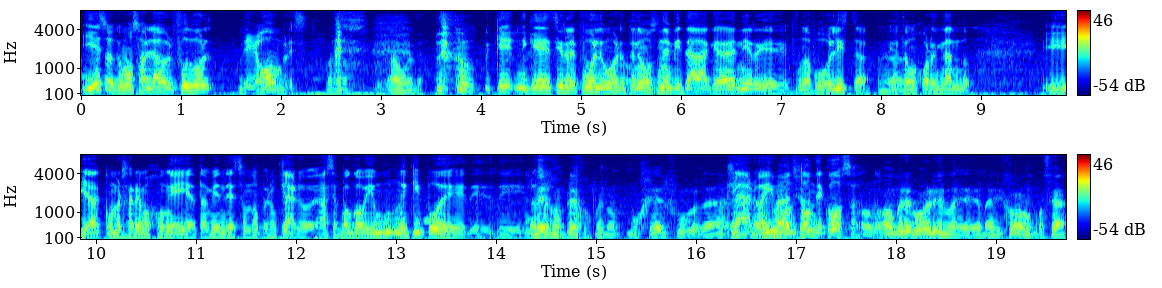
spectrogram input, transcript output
Y eso que hemos hablado del fútbol de hombres. Ajá. Ah, bueno. ¿Qué- ni qué decir del fútbol de mujeres. No. Tenemos una invitada que va a venir, que fue una futbolista, que estamos coordinando. Y ya conversaremos con ella también de eso, ¿no? Pero claro, hace poco había un, un equipo de. de- de- No complejo, pues, ¿no? Mujer, fútbol. Claro, hay un montón de cosas. Hombre, vole, eh, marijón, o sea,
